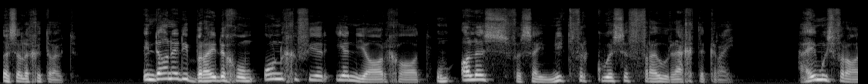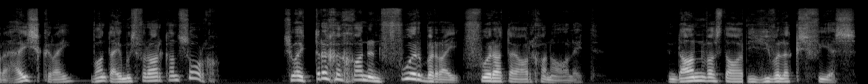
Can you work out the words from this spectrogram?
is hulle getroud. En dan het die bruidegom ongeveer 1 jaar gehad om alles vir sy nuutverkose vrou reg te kry. Hy moes vir haar 'n huis kry want hy moes vir haar kan sorg. So hy het teruggegaan en voorberei voordat hy haar gaan haal het. En dan was daar die huweliksfees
